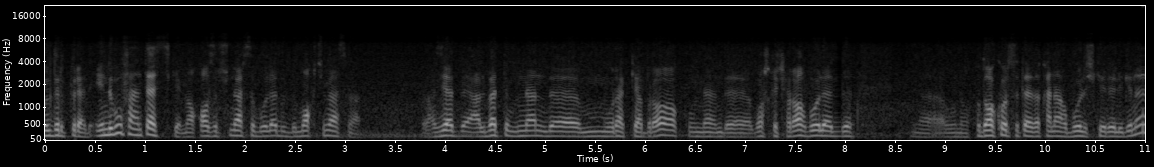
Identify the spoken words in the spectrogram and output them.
o'ldirib turadi. Endi bu fantastika. Man hozir shu narsa bo'ladi demoqchi emasman. Vaziyat albatta bundanda murakkabroq undanda boshqacharoq bo'ladi. Uni xudo ko'rsatadi qanaqa bo'lishi kerakligini.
